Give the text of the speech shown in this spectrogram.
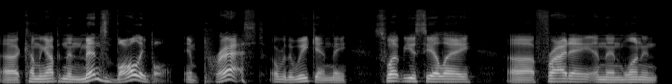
uh, coming up. And then men's volleyball, impressed over the weekend. They swept UCLA uh, Friday and then one in,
